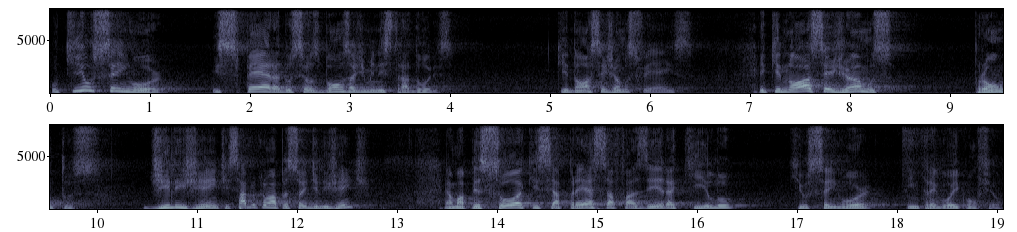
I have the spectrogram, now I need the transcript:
O que o Senhor espera dos seus bons administradores? Que nós sejamos fiéis e que nós sejamos prontos, diligentes. Sabe o que é uma pessoa diligente? É uma pessoa que se apressa a fazer aquilo que o Senhor entregou e confiou.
